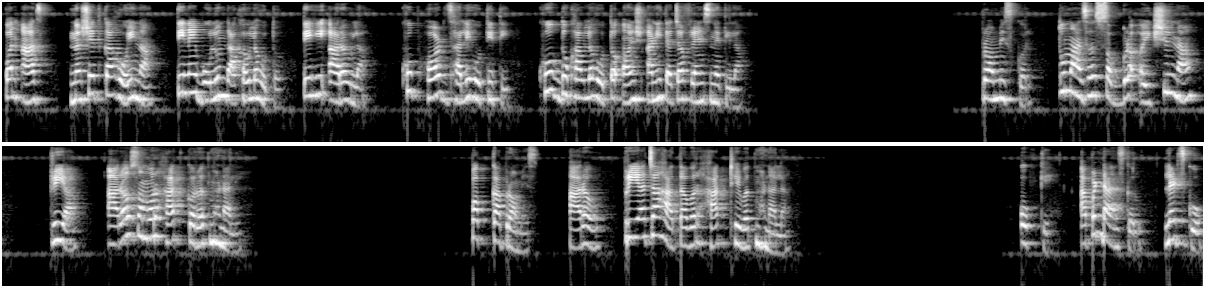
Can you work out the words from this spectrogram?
पण आज नशेत का होईना तिने बोलून दाखवलं होतं. तेही आरवला. खूप हर्ट झाली होती ती. खूप दुखावलं होतं अंश आणि त्याच्या फ्रेंड्सने तिला. प्रॉमिस कर. तू माझं सगळं ऐकशील ना? प्रिया आरव समोर हात करत म्हणाली. पक्का प्रॉमिस. आरव प्रियाच्या हातावर हात ठेवत म्हणाला. ओके आपण डान्स करू. Let's go.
